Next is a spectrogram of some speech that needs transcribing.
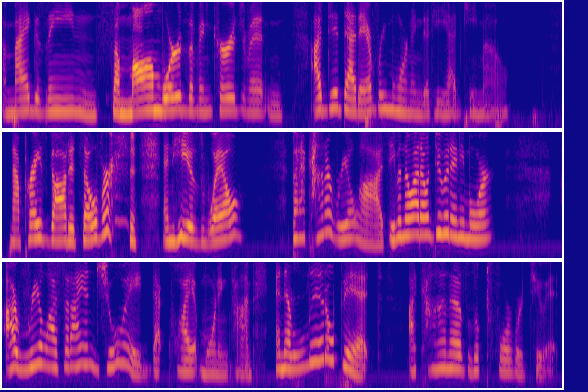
a magazine, some mom words of encouragement. And I did that every morning that he had chemo. Now, praise God, it's over and he is well. But I kind of realized, even though I don't do it anymore, I realized that I enjoyed that quiet morning time and a little bit I kind of looked forward to it.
